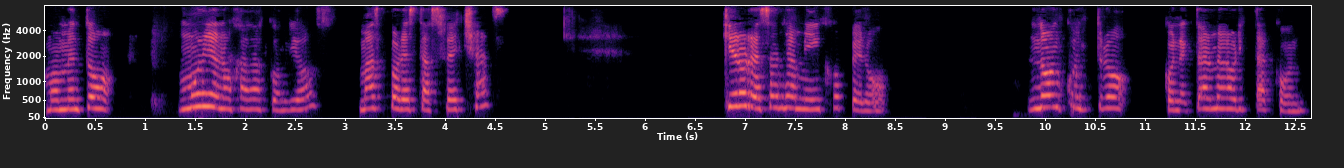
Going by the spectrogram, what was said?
momento muy enojada con Dios, más por estas fechas. Quiero rezarle a mi hijo, pero no encuentro conectarme ahorita con,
